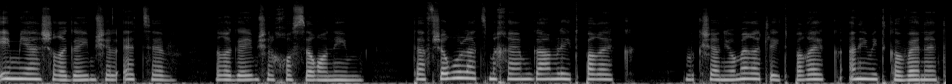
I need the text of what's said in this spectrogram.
אם יש רגעים של עצב, רגעים של חוסר אונים, תאפשרו לעצמכם גם להתפרק. וכשאני אומרת להתפרק, אני מתכוונת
